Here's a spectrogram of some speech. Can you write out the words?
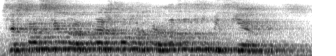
Se está haciendo algunas cosas, pero no son suficientes.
